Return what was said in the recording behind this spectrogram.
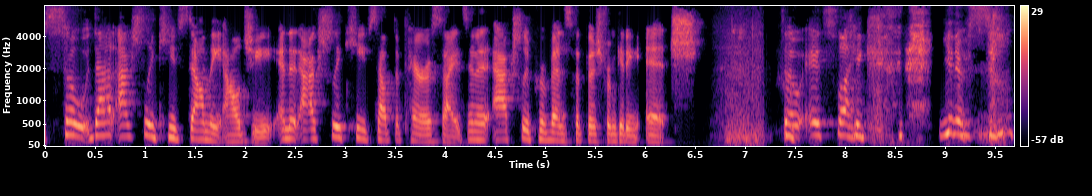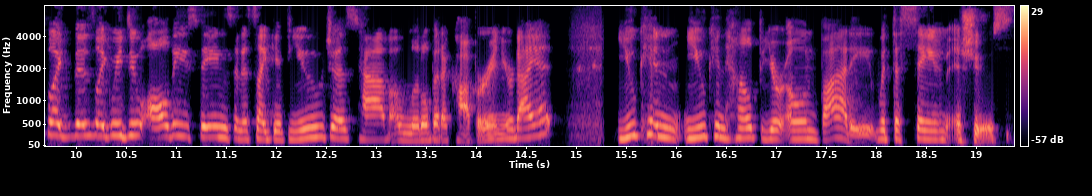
So that actually keeps down the algae and it actually keeps out the parasites and it actually prevents the fish from getting itch. So it's like, you know, stuff like this. Like we do all these things, and it's like if you just have a little bit of copper in your diet, you can you can help your own body with the same issues.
